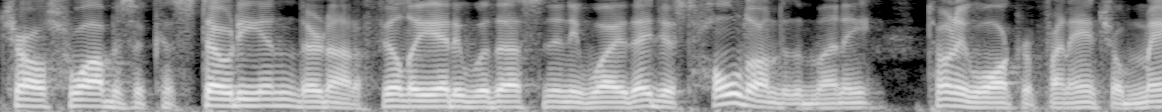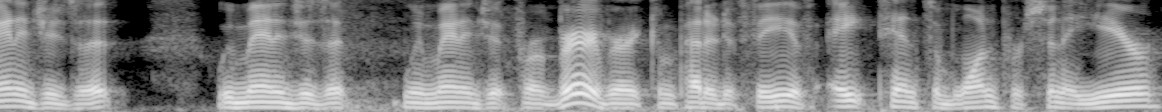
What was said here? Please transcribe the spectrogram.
Charles Schwab is a custodian. They're not affiliated with us in any way. They just hold on to the money. Tony Walker Financial manages it. We manages it. We manage it for a very, very competitive fee of eight tenths of one percent a year.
